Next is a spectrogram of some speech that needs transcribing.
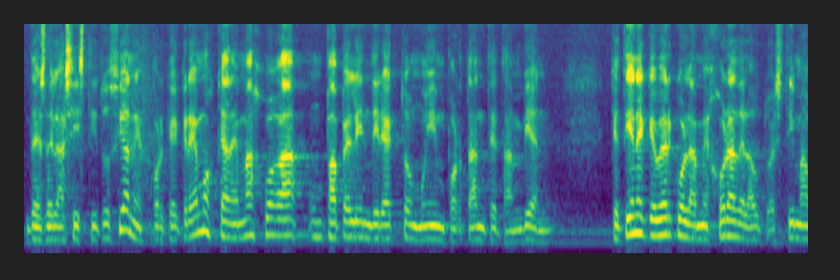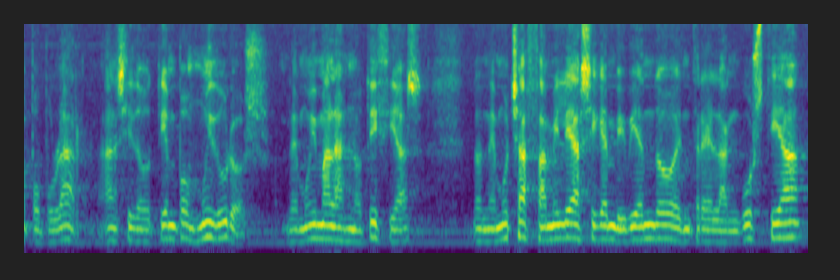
desde las instituciones, porque creemos que además juega un papel indirecto muy importante también, que tiene que ver con la mejora de la autoestima popular. Han sido tiempos muy duros, de muy malas noticias, donde muchas familias siguen viviendo entre la angustia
